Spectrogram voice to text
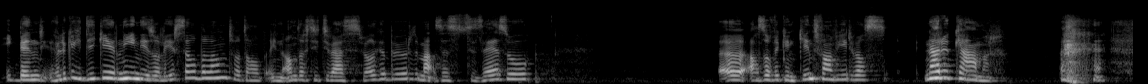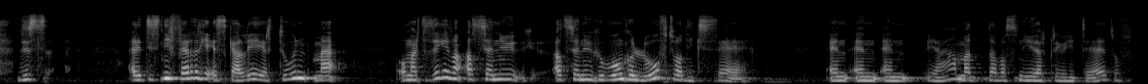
ik ben gelukkig die keer niet in de isoleercel beland, wat al in andere situaties wel gebeurde, maar ze, ze zei zo, uh, alsof ik een kind van vier was, naar uw kamer. dus het is niet verder geëscaleerd toen, maar om maar te zeggen, van, als, zij nu, als zij nu gewoon gelooft wat ik zei. En, en, en ja, maar dat was niet haar prioriteit. Of,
